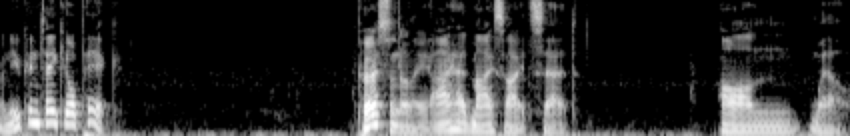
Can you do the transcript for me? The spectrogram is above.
and you can take your pick. Personally, I had my sights set on, well,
